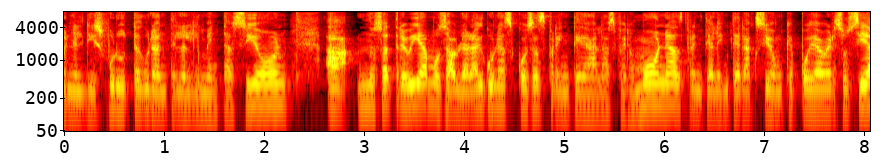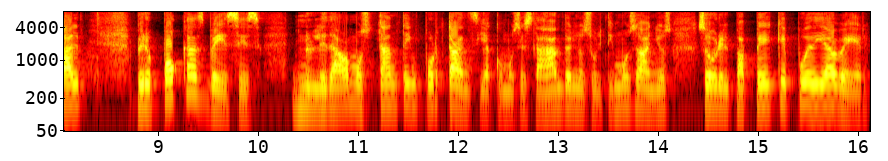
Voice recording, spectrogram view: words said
en el disfrute durante la alimentación. Nos atrevíamos a hablar algunas cosas frente a las feromonas, frente a la interacción que puede haber social, pero pocas veces no le dábamos tanta importancia como se está dando en los últimos años sobre el papel que puede haber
